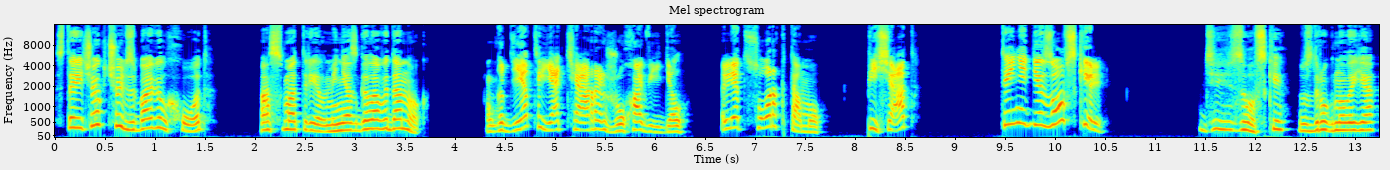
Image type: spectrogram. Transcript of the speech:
Старичок чуть сбавил ход, осмотрел меня с головы до ног. «Где-то я тебя, рыжуха, видел. Лет сорок тому. Пятьдесят? Ты не Дизовскель?» «Дизовский», — вздрогнула я.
